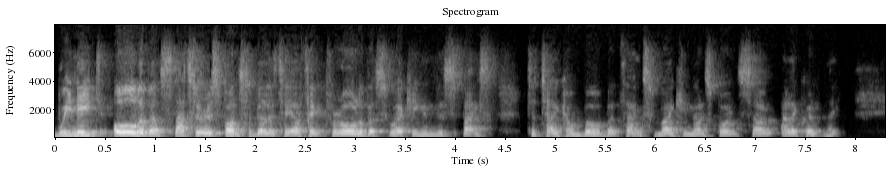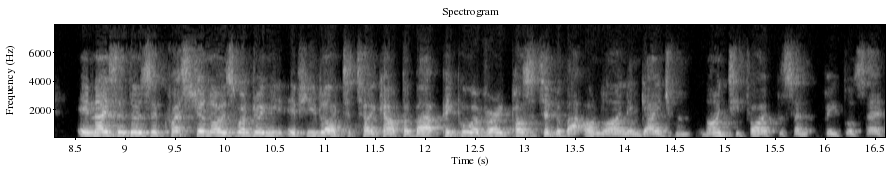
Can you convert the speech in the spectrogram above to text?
we need all of us. That's a responsibility, I think, for all of us working in this space to take on board. But thanks for making those points so eloquently. Ineza, there's a question I was wondering if you'd like to take up about people were very positive about online engagement. 95% of people said,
